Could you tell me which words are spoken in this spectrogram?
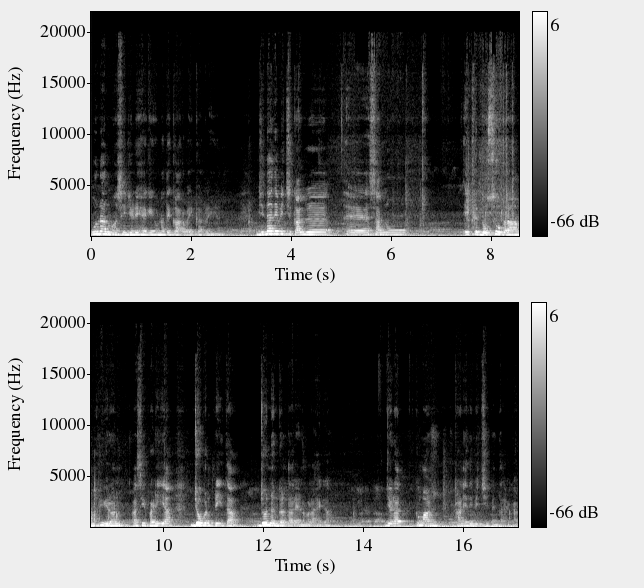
ਉਹਨਾਂ ਨੂੰ ਅਸੀਂ ਜਿਹੜੇ ਹੈਗੇ ਉਹਨਾਂ ਤੇ ਕਾਰਵਾਈ ਕਰ ਰਹੇ ਹਾਂ। ਜਿਨ੍ਹਾਂ ਦੇ ਵਿੱਚ ਕੱਲ ਸਾਨੂੰ ਇੱਕ 200 ਗ੍ਰਾਮ ਹੀਰਨ ਅਸੀਂ ਫੜੀ ਆ ਜੋਬਨਪ੍ਰੀਤ ਆ, ਜੋ ਨੰਗਲ ਦਾ ਰਹਿਣ ਵਾਲਾ ਹੈਗਾ। ਜਿਹੜਾ ਕਮਾਨ ਥਾਣੇ ਦੇ ਵਿੱਚ ਹੀ ਪੈਂਦਾ ਹੈਗਾ।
